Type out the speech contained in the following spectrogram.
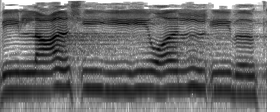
بالعشي والإبكار.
